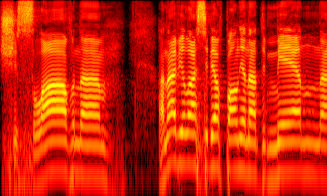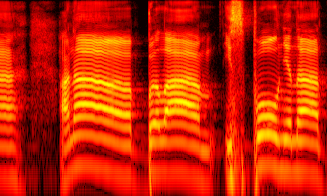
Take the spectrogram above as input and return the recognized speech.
тщеславна, она вела себя вполне надменно, она была исполнена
